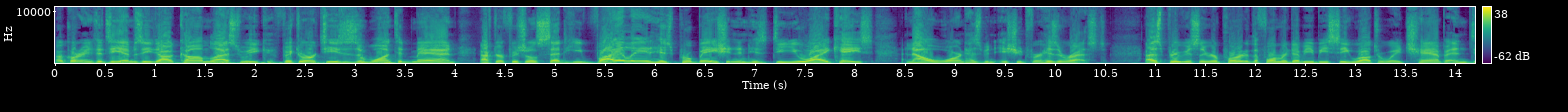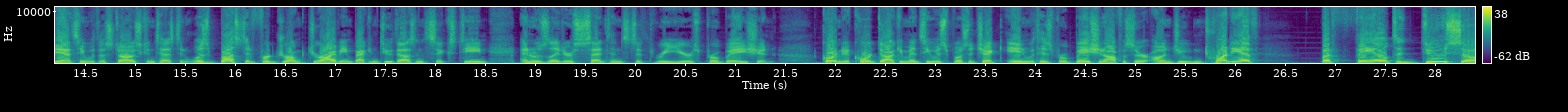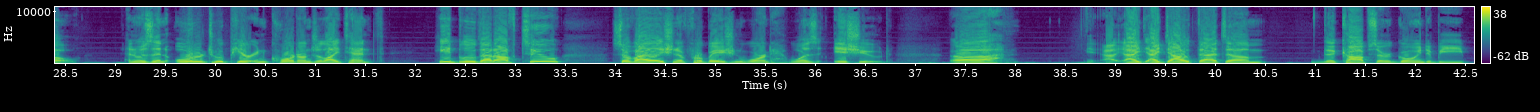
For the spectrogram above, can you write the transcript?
According to TMZ.com last week, Victor Ortiz is a wanted man after officials said he violated his probation in his DUI case, and now a warrant has been issued for his arrest. As previously reported, the former WBC welterweight champ and Dancing with the Stars contestant was busted for drunk driving back in 2016 and was later sentenced to three years probation. According to court documents, he was supposed to check in with his probation officer on June 20th, but failed to do so and was then ordered to appear in court on July 10th. He blew that off too, so violation of probation warrant was issued. Uh, I, I, I doubt that um, the cops are going to be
